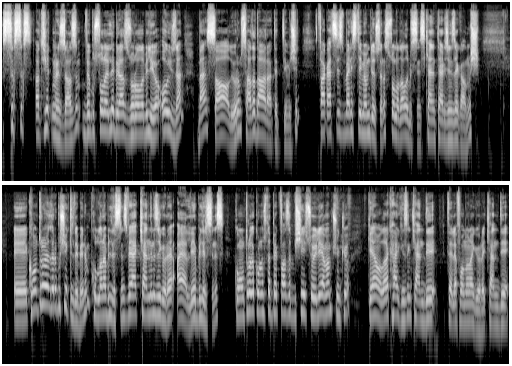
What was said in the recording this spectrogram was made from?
sık sık ateş etmeniz lazım ve bu sol elle biraz zor olabiliyor. O yüzden ben sağa alıyorum. Sağda daha rahat ettiğim için. Fakat siz ben istemiyorum diyorsanız sola da alabilirsiniz. Kendi tercihinize kalmış. Ee, kontrolleri bu şekilde benim kullanabilirsiniz veya kendinize göre ayarlayabilirsiniz. Kontrol konusunda pek fazla bir şey söyleyemem çünkü genel olarak herkesin kendi telefonuna göre, kendi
